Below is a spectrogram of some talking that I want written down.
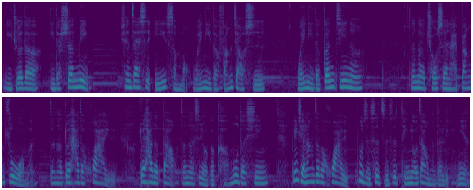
你觉得你的生命现在是以什么为你的房角石，为你的根基呢？真的求神来帮助我们，真的对他的话语，对他的道，真的是有个渴慕的心。并且让这个话语不只是只是停留在我们的里面，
